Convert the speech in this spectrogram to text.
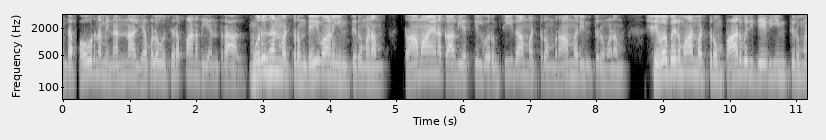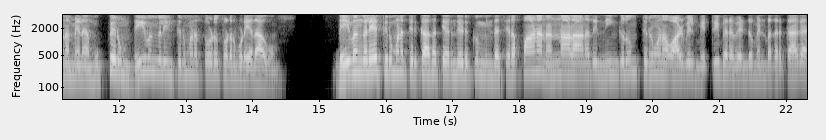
இந்த பௌர்ணமி நன்னாள் எவ்வளவு சிறப்பானது என்றால் முருகன் மற்றும் தெய்வானையின் திருமணம் ராமாயண காவியத்தில் வரும் சீதா மற்றும் ராமரின் திருமணம் சிவபெருமான் மற்றும் பார்வதி தேவியின் திருமணம் என முப்பெரும் தெய்வங்களின் திருமணத்தோடு தொடர்புடையதாகும். தெய்வங்களே திருமணத்திற்காக தேர்ந்தெடுக்கும் இந்த சிறப்பான நன்னாளானது நீங்களும் திருமண வாழ்வில் வெற்றி பெற வேண்டும் என்பதற்காக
